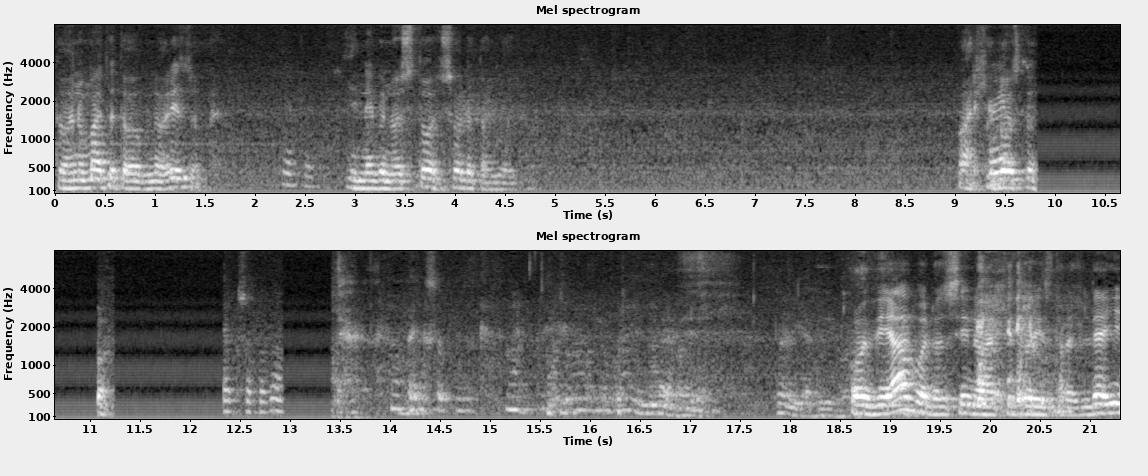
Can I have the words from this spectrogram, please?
Το όνομά του το γνωρίζουμε. Είναι γνωστό σε όλο τον κόσμο. Ο αρχηγός του. Έξω από εδώ. Ο διάβολος είναι ο αρχιτουρίστας. Λέει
